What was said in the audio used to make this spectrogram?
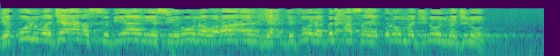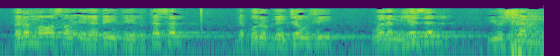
يقول وجعل الصبيان يسيرون وراءه يحذفون بالحصى يقولون مجنون مجنون. فلما وصل إلى بيته اغتسل. يقول ابن الجوزي ولم يزل يشم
